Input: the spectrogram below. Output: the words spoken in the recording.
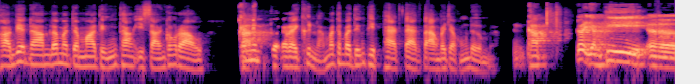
ผ่านเวียดนามแล้วมันจะมาถึงทางอีสานของเรา ครั้งนี้มันเกิดอะไรขึ้นล่ะมันทำไมถึงผิดแผกแตกต่างไปจากของเดิมล่ะครับ ก็อย่างที่เอ่อ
